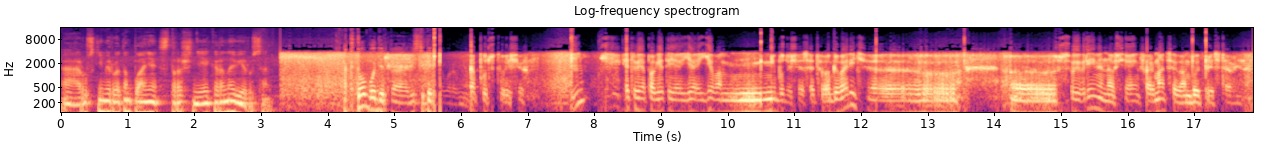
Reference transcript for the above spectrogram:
а русский мир в этом плане страшнее коронавируса. А кто будет э, вести переговоры? Сопутствующих. Это я, это я, я, я вам не буду сейчас этого говорить. Э, э, своевременно вся информация вам будет представлена.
